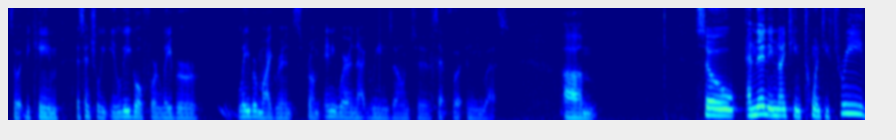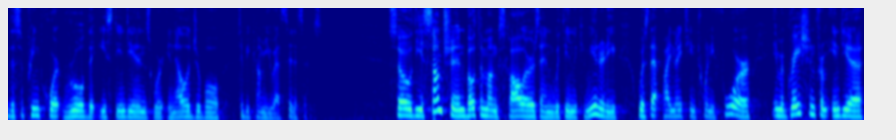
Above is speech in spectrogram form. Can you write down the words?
So it became essentially illegal for labor, labor migrants from anywhere in that green zone to set foot in the US. Um, so, and then in 1923, the Supreme Court ruled that East Indians were ineligible to become US citizens. So, the assumption, both among scholars and within the community, was that by 1924, immigration from India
